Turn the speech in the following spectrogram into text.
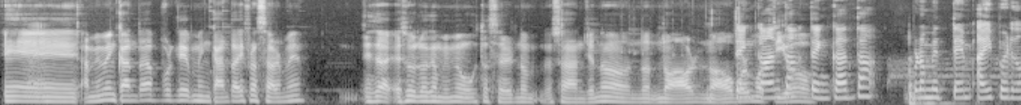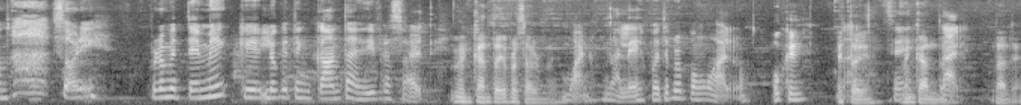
Eh, a mí me encanta porque me encanta disfrazarme. Eso es lo que a mí me gusta hacer. No- o sea, yo no, no, no hago, no hago ¿Te por encanta? motivo. ¿Te encanta? Prometem... Ay, perdón. Sorry. Prometeme que lo que te encanta es disfrazarte. Me encanta disfrazarme. Bueno, dale, después te propongo algo. Ok, estoy. ¿sí? Me encanta. Dale. Dale.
